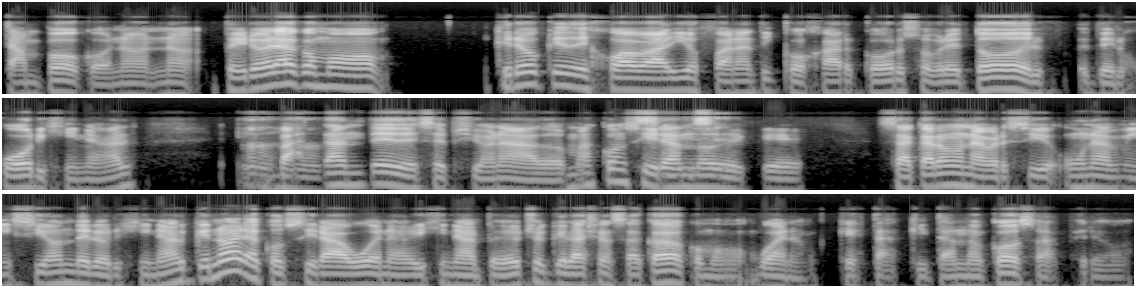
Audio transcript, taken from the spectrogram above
tampoco, no, no. Pero era como, creo que dejó a varios fanáticos hardcore, sobre todo del, del juego original, Ajá. bastante decepcionados, más considerando sí. de que sacaron una versión, una misión del original, que no era considerada buena original, pero de hecho que la hayan sacado como, bueno, que estás quitando cosas, pero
